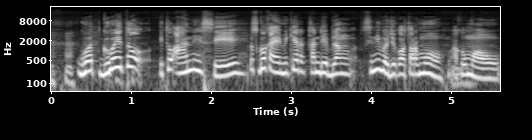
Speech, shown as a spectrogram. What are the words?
buat gue itu itu aneh sih. Terus gue kayak mikir, kan dia bilang sini baju kotormu, aku mau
